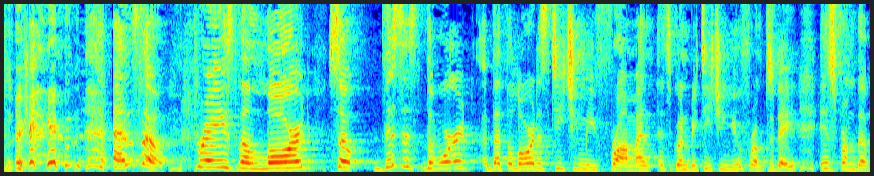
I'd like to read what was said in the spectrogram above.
and so, praise the Lord. So, this is the word that the Lord is teaching me from, and it's going to be teaching you from today, is from the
